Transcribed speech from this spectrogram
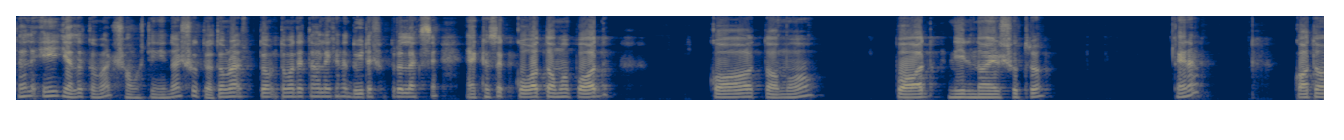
তাহলে এই গেল তোমার সমষ্টি নির্ণয় সূত্র। তোমরা তোমাদের তাহলে এখানে দুইটা সূত্র লাগছে। একটা হচ্ছে ক-তম পদ ক-তম পদ নির্ণয়ের সূত্র। তাই না? ক-তম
